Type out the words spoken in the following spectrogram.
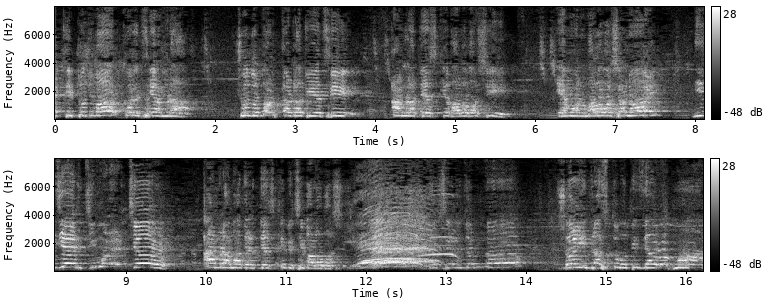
একটি প্রতিবাদ করেছি আমরা। শুধু বার্তাটা দিয়েছি, আমরা দেশকে ভালোবাসি। এমন ভালোবাসা নয়, নিজের জীবনের চেয়েও আমরা আমাদের দেশকে বেশি ভালোবাসি। দেশের জন্য শহীদ রাষ্ট্রপতি জিয়াউর রহমান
